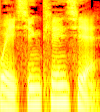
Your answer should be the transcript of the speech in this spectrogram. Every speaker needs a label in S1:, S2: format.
S1: 卫星天线。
